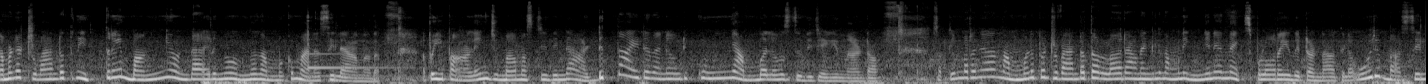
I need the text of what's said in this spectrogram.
നമ്മുടെ ട്രിവാൻഡ്രത്തിന് ഇത്രയും ഭംഗി ഉണ്ടായിരുന്നു എന്ന് നമുക്ക് മനസ്സിലാകുന്നത് അപ്പോൾ ഈ പാളയം ജുമാ മസ്ജിദിന്റെ അടുത്തായിട്ട് തന്നെ ഒരു കുഞ്ഞമ്പലവും സ്ഥിതി ചെയ്യുന്നു കേട്ടോ. സത്യം പറഞ്ഞാൽ നമ്മളിപ്പോൾ ട്രിവാൻഡ്രത്തുള്ളവരാണെങ്കിൽ നമ്മൾ ഇങ്ങനെയൊന്നും എക്സ്പ്ലോർ ചെയ്തിട്ടുണ്ടാകത്തില്ല. ഒരു ബസ്സിൽ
